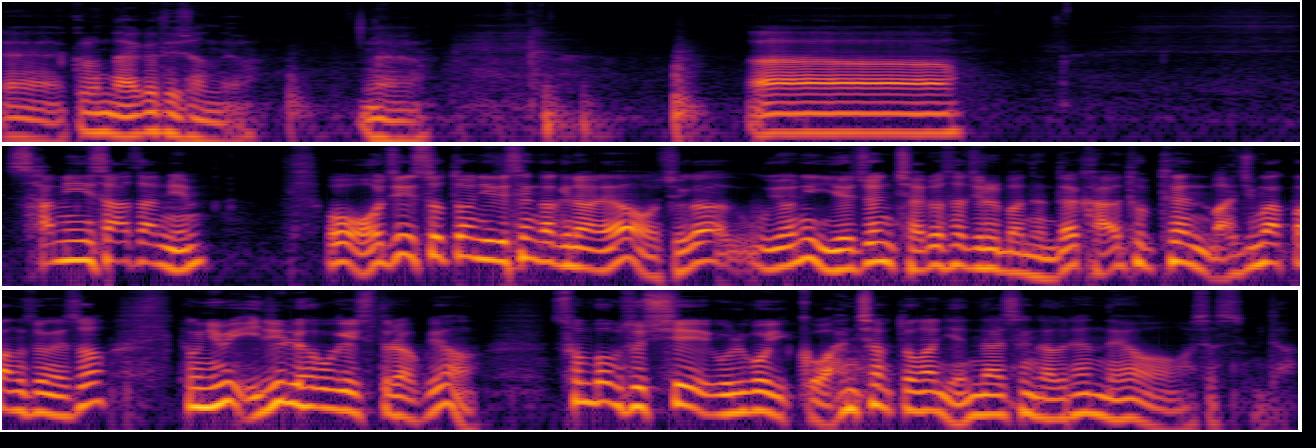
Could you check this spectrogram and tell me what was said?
예, 그런 나이가 되셨네요. 네. 아, 3243님. 어, 어제 있었던 일이 생각이 나네요. 제가 우연히 예전 자료 사진을 봤는데 가요 톱10 마지막 방송에서 형님이 1위를 하고 계시더라고요. 손범수 씨 울고 있고 한참 동안 옛날 생각을 했네요. 하셨습니다.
